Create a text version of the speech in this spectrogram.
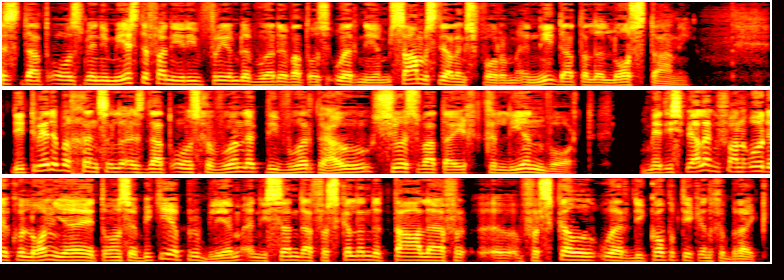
is dat ons met die meeste van hierdie vreemde woorde wat ons oorneem, samestellingsvorm en nie dat hulle los staan nie. Die tweede beginsel is dat ons gewoonlik die woord hou soos wat hy geleen word met die spelling van eau de cologne het ons 'n bietjie 'n probleem in die sin dat verskillende tale ver, uh, verskil oor die koppelteken gebruik.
